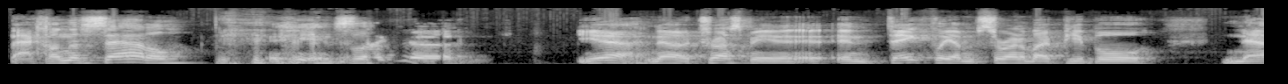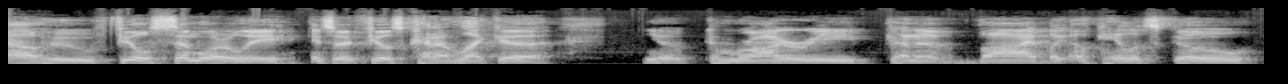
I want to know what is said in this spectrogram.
back on the saddle. it's like, uh, yeah, no, trust me. And thankfully, I'm surrounded by people now who feel similarly, and so it feels kind of like a you know camaraderie kind of vibe. Like, okay, let's go,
